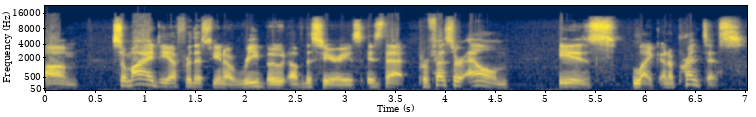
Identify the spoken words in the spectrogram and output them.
Um, so my idea for this, you know, reboot of the series is that Professor Elm is like an apprentice.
